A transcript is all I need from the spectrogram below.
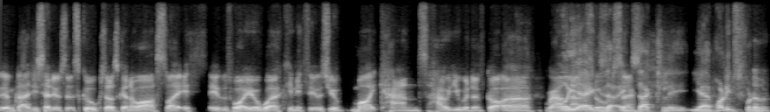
I'm glad you said it was at school because I was going to ask, like, if it was while you were working, if it was your mic hands, how you would have got uh, around. oh yeah, exa- so- exactly. Yeah, probably just would have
